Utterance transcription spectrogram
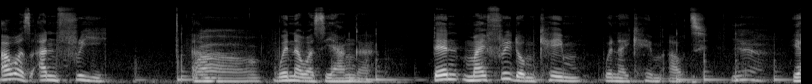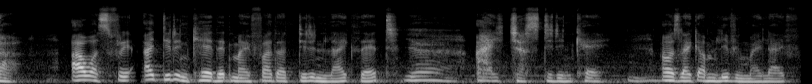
I was unfree um, wow. when I was younger. Then my freedom came when I came out. Yeah. Yeah, I was free. I didn't care that my father didn't like that. Yeah. I just didn't care. I was like, I'm living my life.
